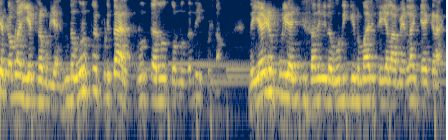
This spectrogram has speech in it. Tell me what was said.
சட்டம்லாம் இயற்ற முடியாது. இந்த உறுப்பு இப்படித்தான் இருக்கு. நூத்தி அறுபத்தி ஒண்ணுங்கிறது இப்படிதான் இந்த ஏழு புள்ளி அஞ்சு சதவீத ஒதுக்கீடு மாதிரி செய்யலாமே எல்லாம் கேட்கிறாங்க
